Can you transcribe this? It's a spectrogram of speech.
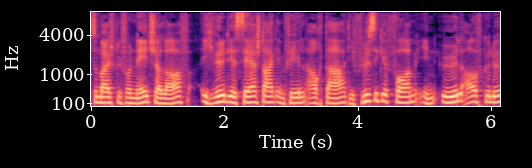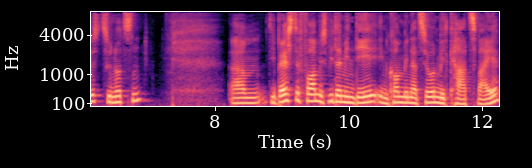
zum Beispiel von Nature Love. Ich würde dir sehr stark empfehlen, auch da die flüssige Form in Öl aufgelöst zu nutzen. Ähm, die beste Form ist Vitamin D in Kombination mit K2.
